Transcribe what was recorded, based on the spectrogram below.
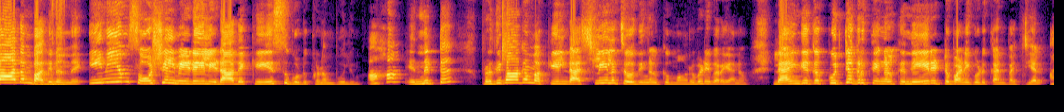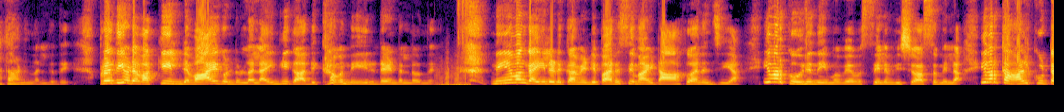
വാദം പതിനൊന്ന്. ഇനിയും സോഷ്യൽ മീഡിയയിൽ ഇടാതെ കേസ് കൊടുക്കണം പോലും. ആഹാ എന്നിട്ട് പ്രതിഭാഗം വക്കീലിന്റെ അശ്ലീല ചോദ്യങ്ങൾക്ക് മറുപടി പറയാനോ? ലൈംഗിക കുറ്റകൃത്യങ്ങൾക്ക് നേരിട്ട് പണി കൊടുക്കാൻ പറ്റിയാൽ അതാണ് നല്ലത്. പ്രതിയുടെ വക്കീലിന്റെ വായ കൊണ്ടുള്ള ലൈംഗിക അതിക്രമം നേരിടേണ്ടല്ലോ എന്ന്. നിയമം കയ്യിലെടുക്കാൻ വേണ്ടി പരസ്യമായിട്ട് ആഹ്വാനം ചെയ്യുക ഇവർക്ക് ഒരു നിയമവ്യവസ്ഥയിലും വിശ്വാസമില്ല. ഇവർക്ക് ആൾക്കൂട്ട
